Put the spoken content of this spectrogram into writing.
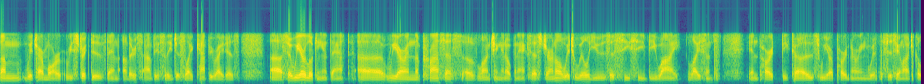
some which are more restrictive than others, obviously, just like copyright is. Uh, so we are looking at that. Uh, we are in the process of launching an open access journal, which will use a CC BY license, in part because we are partnering with the Physiological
